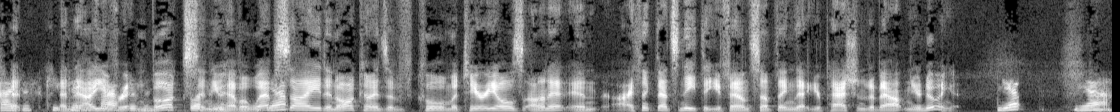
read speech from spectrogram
I and, just keep. And now you've written and books, and you have a website, yep. and all kinds of cool materials on it. And I think that's neat that you found something that you're passionate about, and you're doing it. Yep. Yeah,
